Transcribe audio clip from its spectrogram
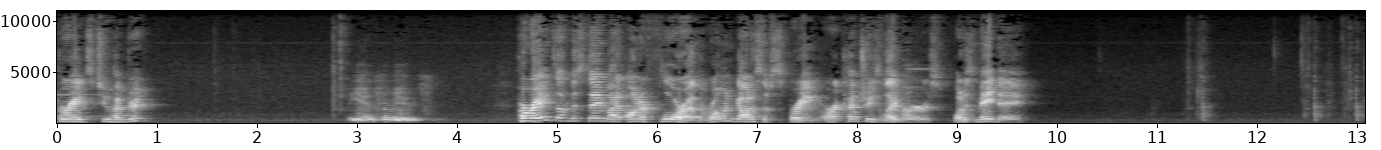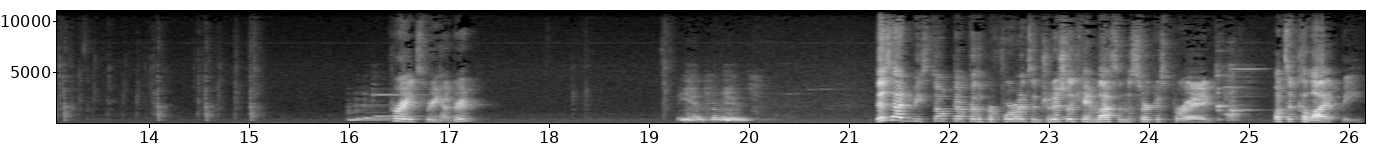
Parades 200. the answer is Parades on this day might honor Flora, the Roman goddess of spring, or a country's laborers. What is May Day? Parades 300. the answer is This had to be stoked up for the performance and traditionally came last in the circus parade. What's a calliope?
